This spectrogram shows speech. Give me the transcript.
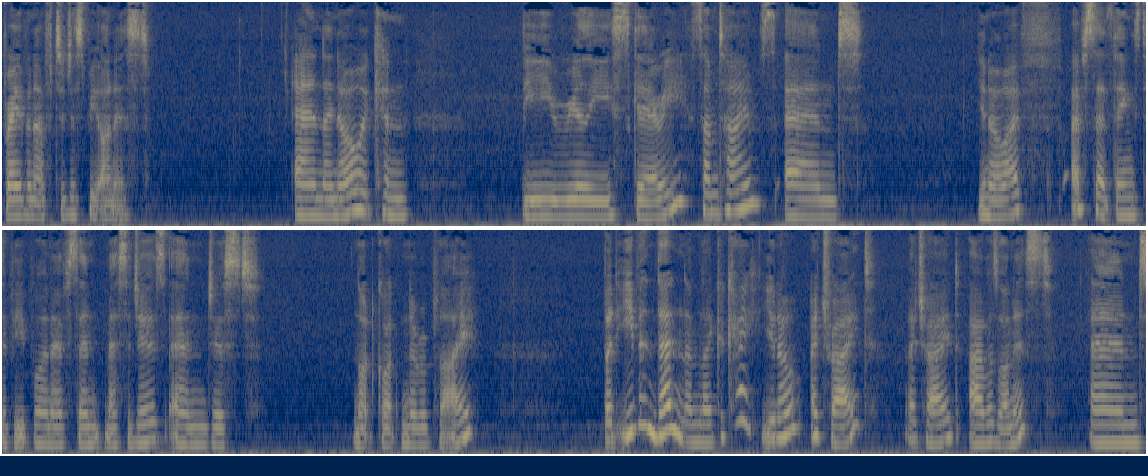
brave enough to just be honest. And I know it can be really scary sometimes and you know, I've I've said things to people and I've sent messages and just not gotten a reply. But even then I'm like, okay, you know, I tried. I tried. I was honest. And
